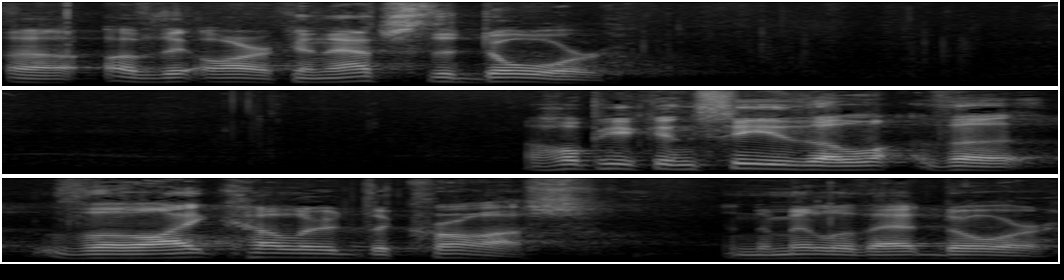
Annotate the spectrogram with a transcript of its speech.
uh, of the Ark, and that's the door. I hope you can see the, the, the light colored the cross in the middle of that door.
